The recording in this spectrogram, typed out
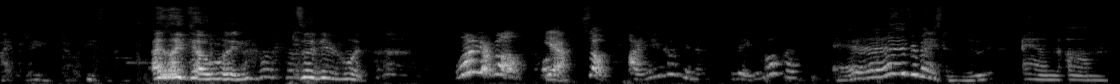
I played basement. I like that one. It's my favorite one. Wonderful. Okay, Yeah. So I need to cook dinner. The baby woke up. Everybody's in the mood, and um,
